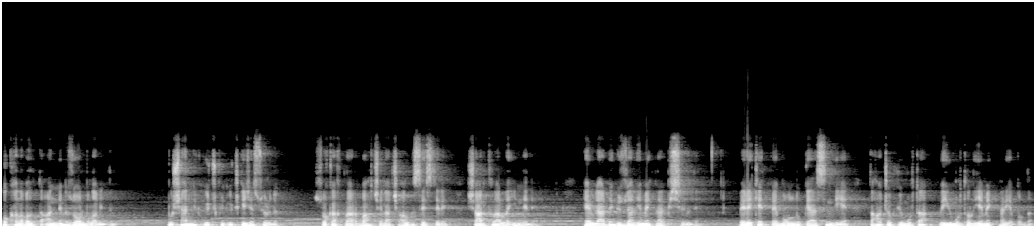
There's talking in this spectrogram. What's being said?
O kalabalıkta annemi zor bulabildim. Bu şenlik üç gün üç gece sürdü. Sokaklar, bahçeler, çalgı sesleri şarkılarla inledi. Evlerde güzel yemekler pişirildi. Bereket ve bolluk gelsin diye daha çok yumurta ve yumurtalı yemekler yapıldı.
